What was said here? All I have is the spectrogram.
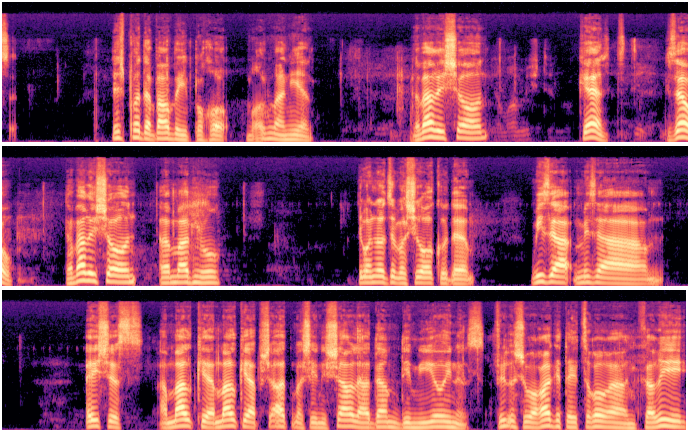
יש פה דבר בהיפוכו, מאוד מעניין. דבר ראשון, כן, זהו. דבר ראשון, למדנו, דיברנו על זה בשיעור הקודם, מי זה, מי זה האשס, המלכי, המלכי הפשט, מה שנשאר לאדם דמיונס. אפילו שהוא הרג את היצרור העיקרי,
